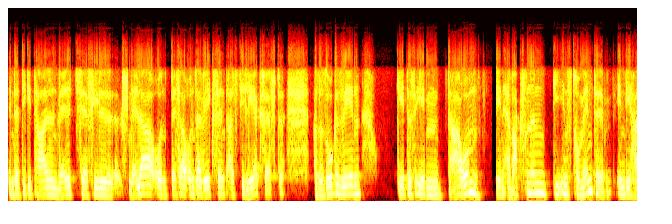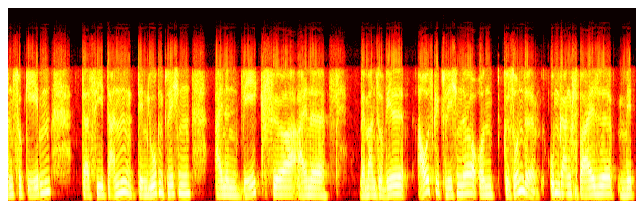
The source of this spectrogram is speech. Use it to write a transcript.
in der digitalen Welt sehr viel schneller und besser unterwegs sind als die Lehrkräfte. Also so gesehen geht es eben darum, den Erwachsenen die Instrumente in die Hand zu geben, dass sie dann den Jugendlichen einen Weg für eine, wenn man so will, ausgeglichene und gesunde Umgangsweise mit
